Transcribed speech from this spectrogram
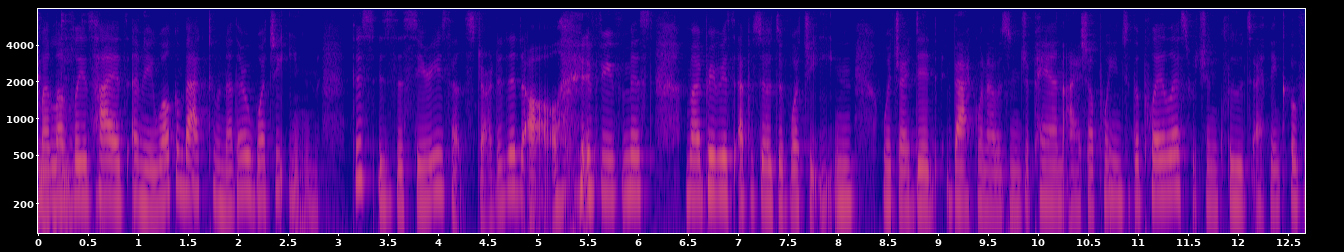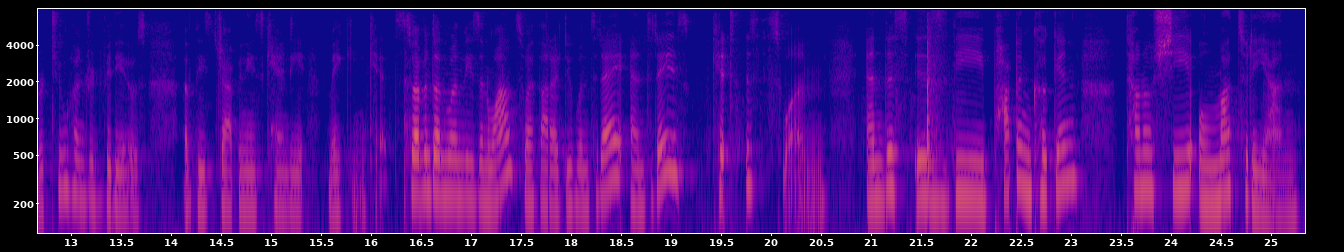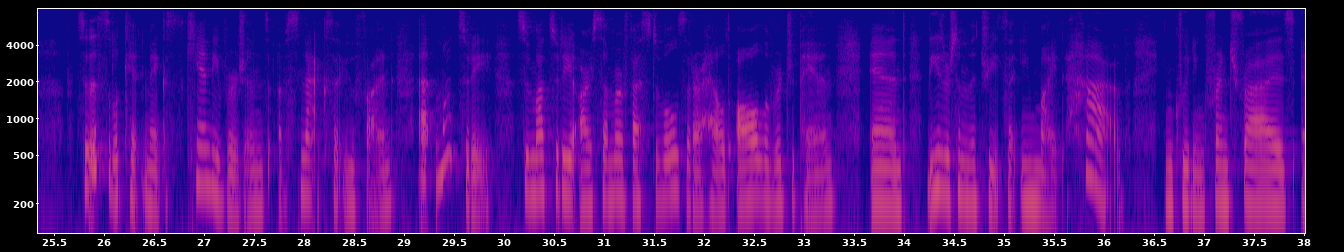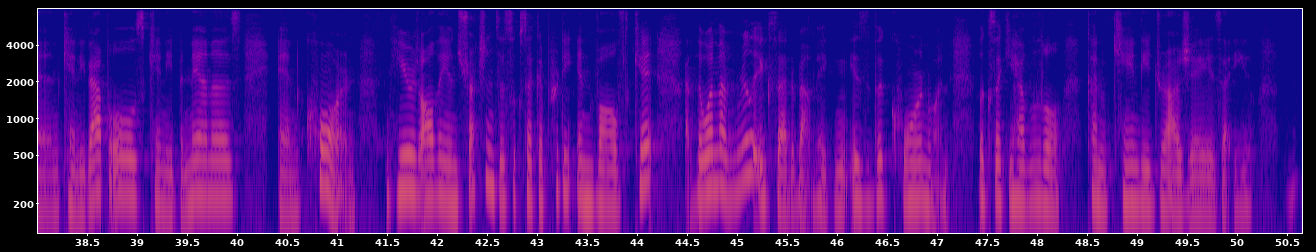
My lovelies. Hi, it's Emmy. Welcome back to another Whatcha Eatin'. This is the series that started it all. If you've missed my previous episodes of Whatcha Eatin', which I did back when I was in Japan, I shall point you to the playlist, which includes, I think, over 200 videos of these Japanese candy making kits. So I haven't done one of these in a while, so I thought I'd do one today, and today's kit is this one. And this is the Popin' Cookin' Tanoshi Omatsuriyan. So this little kit makes candy versions of snacks that you find at Matsuri. So Matsuri are summer festivals that are held all over Japan, and these are some of the treats that you might have, including french fries and candied apples, candied bananas, and corn. Here's all the instructions. This looks like a pretty involved kit. The one I'm really excited about making is the corn one. It looks like you have little kind of candy dragees that you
